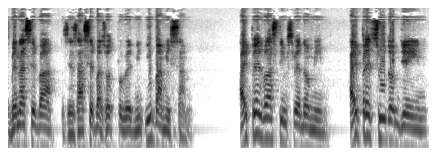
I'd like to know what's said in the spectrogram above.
sme na seba, za seba zodpovední iba my sami. Aj pred vlastným svedomím, aj pred súdom dejín,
